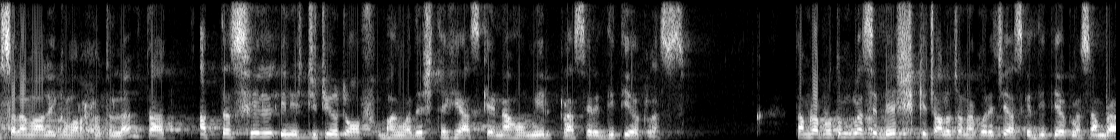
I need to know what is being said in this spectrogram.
আসসালামু আলাইকুম রহমতুল্লাহ তা আত্তাসিল ইনস্টিটিউট অফ বাংলাদেশ থেকে আজকে নাহমির ক্লাসের দ্বিতীয় ক্লাস। তো আমরা প্রথম ক্লাসে বেশ কিছু আলোচনা করেছি, আজকে দ্বিতীয় ক্লাসে আমরা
